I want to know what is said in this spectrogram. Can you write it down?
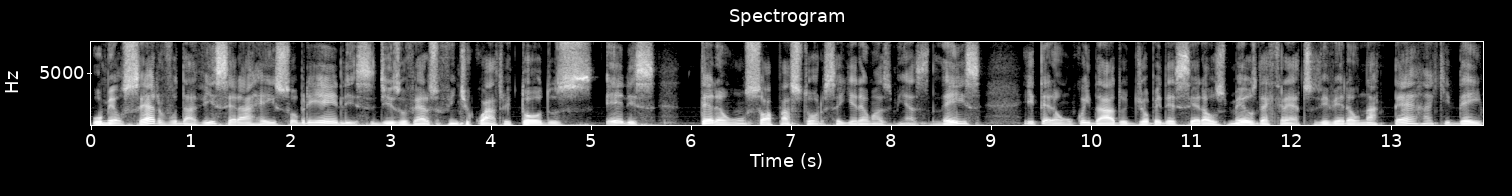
O meu servo Davi será rei sobre eles, diz o verso 24, e todos eles terão um só pastor, seguirão as minhas leis e terão o cuidado de obedecer aos meus decretos. Viverão na terra que dei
